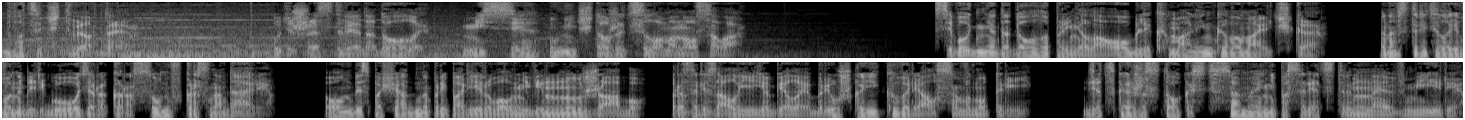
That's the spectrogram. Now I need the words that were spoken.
24 Путешествие до Долы. Миссия уничтожить Сломоносова. Сегодня Додола приняла облик маленького мальчика. Она встретила его на берегу озера Карасун в Краснодаре. Он беспощадно препарировал невинную жабу, разрезал ее белое брюшко и ковырялся внутри. Детская жестокость самая непосредственная в мире.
